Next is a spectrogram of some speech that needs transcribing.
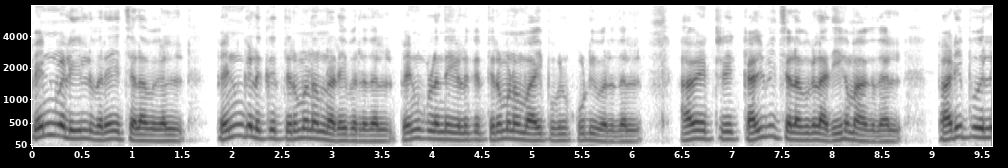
பெண் வழியில் விரைய செலவுகள் பெண்களுக்கு திருமணம் நடைபெறுதல் பெண் குழந்தைகளுக்கு திருமணம் வாய்ப்புகள் கூடி வருதல் அவற்றில் கல்வி செலவுகள் அதிகமாகுதல் படிப்பில்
